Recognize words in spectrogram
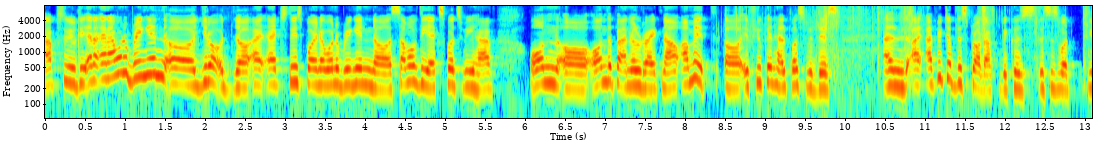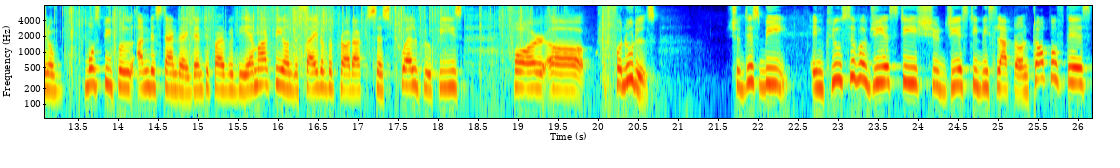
Absolutely. And, and I want to bring in, uh, you know, uh, at, at this point, I want to bring in uh, some of the experts we have on, uh, on the panel right now. Amit, uh, if you can help us with this. And I, I picked up this product because this is what, you know, most people understand and identify with. The MRP on the side of the product says 12 rupees for, uh, for noodles. Should this be inclusive of GST? Should GST be slapped on top of this?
